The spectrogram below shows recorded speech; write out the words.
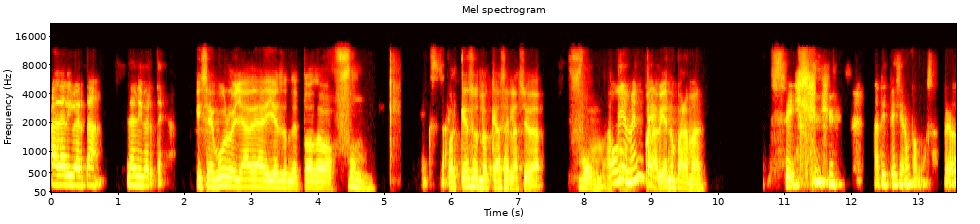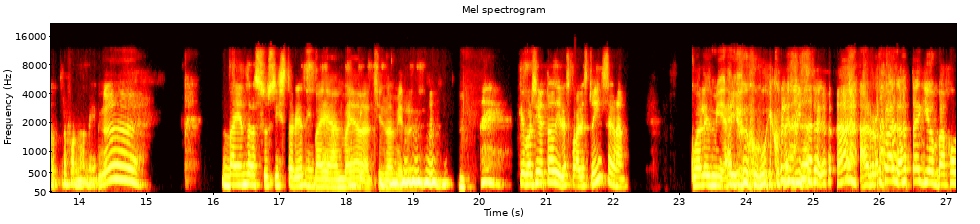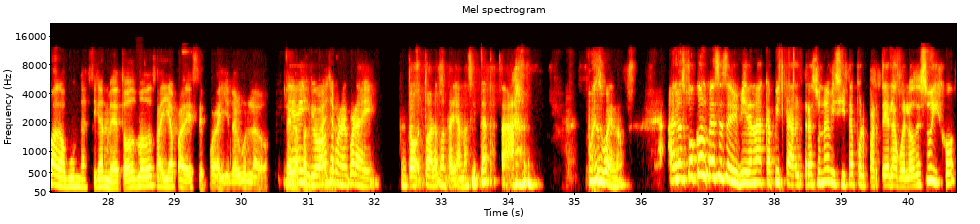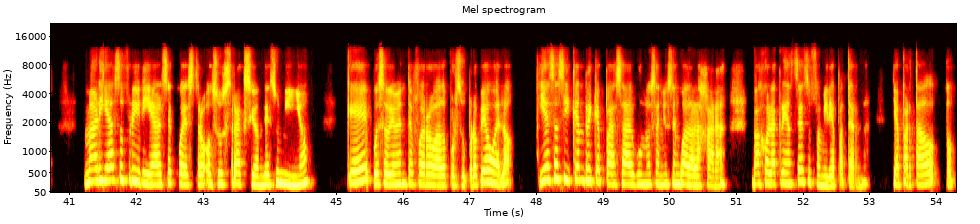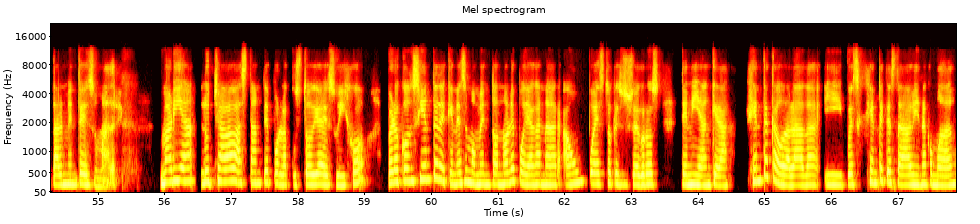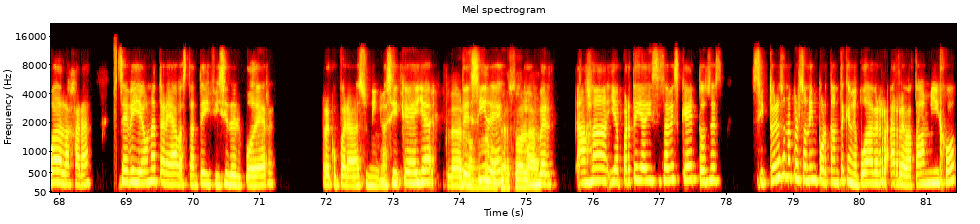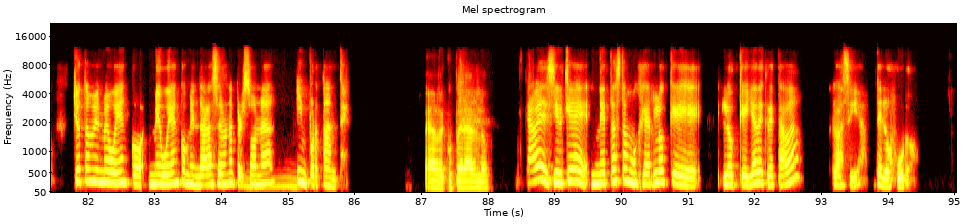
A la libertad, la libertad. Y seguro ya de ahí es donde todo ¡fum! Exacto. Porque eso es lo que hace la ciudad. ¡Fum! Obviamente. para bien o para mal. Sí. a ti te hicieron famosa, pero de otra forma, bien. Ah. Vayan a sus historias. De vayan, vayan al chisme Que por cierto, diles cuál es tu Instagram. ¿Cuál es mi? Ay, ¿cuál es mi Instagram? Arroba gata guion bajo vagabunda. Síganme, de todos modos, ahí aparece por ahí en algún lado. De lo vamos a poner por ahí. En toda la pantalla, ¿no? Así, Pues bueno, a los pocos meses de vivir en la capital, tras una visita por parte del abuelo de su hijo, María sufriría el secuestro o sustracción de su niño, que pues obviamente fue robado por su propio abuelo, y es así que Enrique pasa algunos años en Guadalajara bajo la crianza de su familia paterna y apartado totalmente de su madre. María luchaba bastante por la custodia de su hijo, pero consciente de que en ese momento no le podía ganar a un puesto que sus suegros tenían, que era gente acaudalada y pues gente que estaba bien acomodada en Guadalajara, se veía una tarea bastante difícil del poder recuperar a su niño. Así que ella decide convertir. Ajá, y aparte ella dice, ¿sabes qué? Entonces, si tú eres una persona importante que me pudo haber arrebatado a mi hijo, yo también me voy a, me voy a encomendar a ser una persona mm. importante. Para recuperarlo. Cabe decir que neta esta mujer lo que, lo que ella decretaba, lo hacía, te lo juro.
